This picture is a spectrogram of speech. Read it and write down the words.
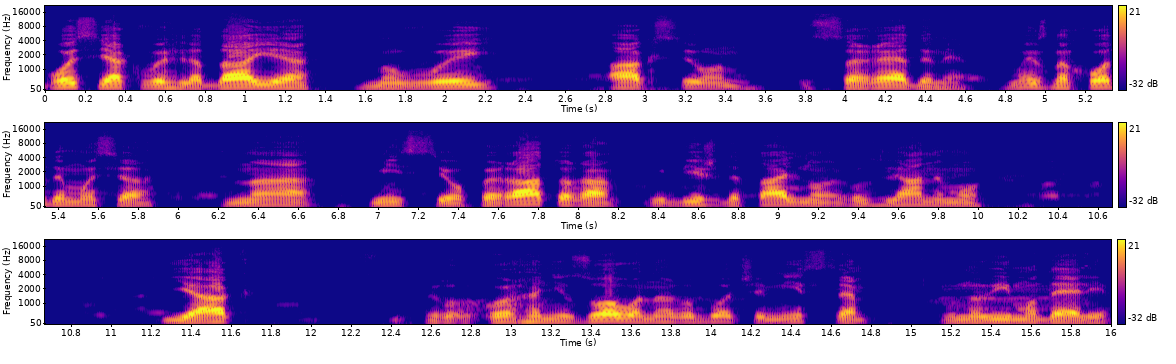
Ось як виглядає новий Axion зсередини. Ми знаходимося на місці оператора і більш детально розглянемо, як організовано робоче місце в новій моделі.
